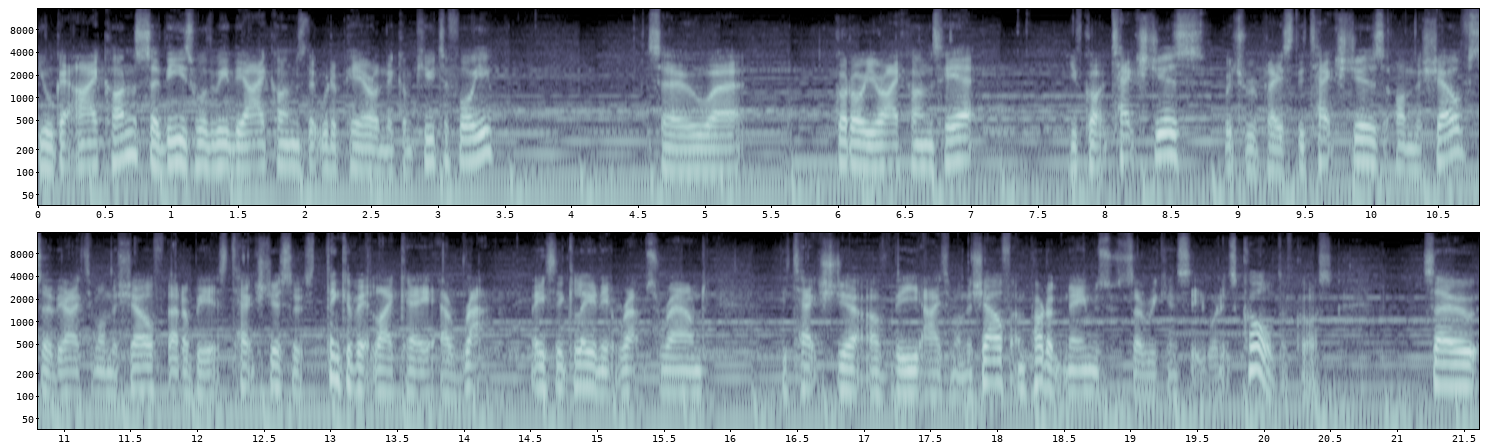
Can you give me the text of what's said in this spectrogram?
you'll get icons. So these will be the icons that would appear on the computer for you. So uh, got all your icons here. You've got textures, which replace the textures on the shelf. So the item on the shelf, that'll be its texture. So think of it like a, a wrap, basically, and it wraps around the texture of the item on the shelf and product names so we can see what it's called, of course. So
